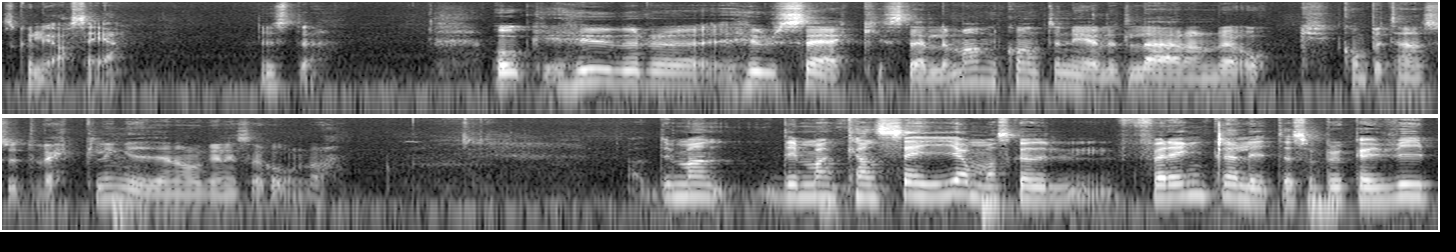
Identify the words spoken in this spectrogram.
skulle jag säga. Just det. Och hur, hur säkerställer man kontinuerligt lärande och kompetensutveckling i en organisation då? Det man, det man kan säga om man ska förenkla lite så brukar vi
